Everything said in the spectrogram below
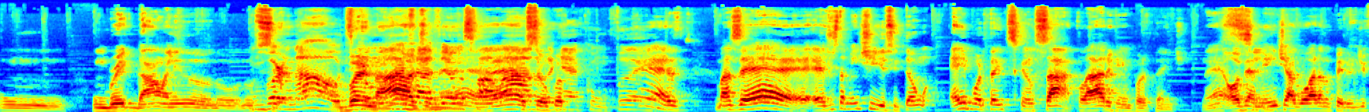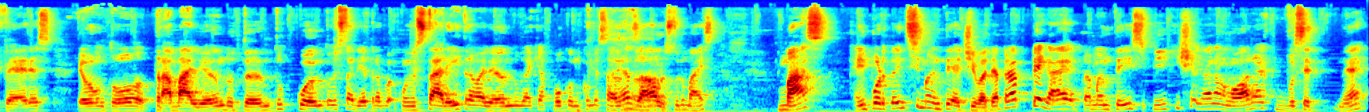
um, um breakdown ali no, no, no Um seu- burnout, um burnout, já né? havíamos É, falado, o seu pra corpo- quem acompanha. É, mas é, é justamente isso. Então, é importante descansar? Claro que é importante. Né? Obviamente, agora no período de férias, eu não estou trabalhando tanto quanto eu, estaria quando eu estarei trabalhando daqui a pouco, quando começarem as Aham. aulas e tudo mais. Mas é importante se manter ativo, até para pegar, para manter esse pique e chegar na hora que você, né?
